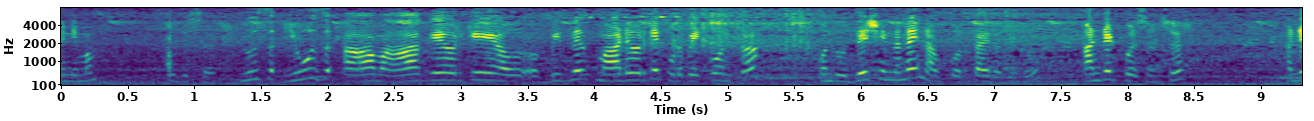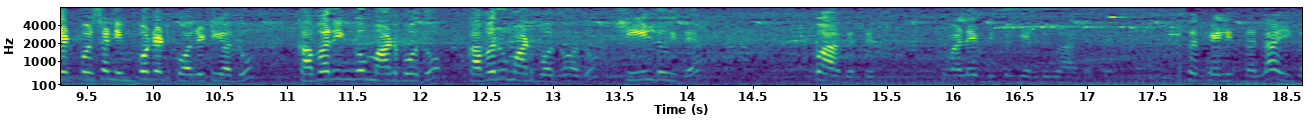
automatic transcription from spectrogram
ಮಿನಿಮಮ್ ಹೌದು ಸರ್ ಯೂಸ್ ಯೂಸ್ ಹಾಗೆ ಅವ್ರಿಗೆ ಬಿಸ್ನೆಸ್ ಮಾಡೋರಿಗೆ ಕೊಡಬೇಕು ಅಂತ ಒಂದು ಉದ್ದೇಶದಿಂದನೇ ನಾವು ಕೊಡ್ತಾ ಇರೋದು ಇದು. Hundred percent sir hundred percent imported quality ಅದು. ಕವರಿಂಗು ಮಾಡ್ಬೋದು ಕವರು ಮಾಡ್ಬೋದು ಅದು ಶೀಲ್ಡು ಇದೆ. ಆಗುತ್ತೆ. ಮಳೆ ಬಿಸಿಲಿಗೆ ಎರಡಿಗೂ ಆಗುತ್ತೆ. ಸರ್ ಹೇಳಿದ್ನಲ್ಲ ಈಗ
